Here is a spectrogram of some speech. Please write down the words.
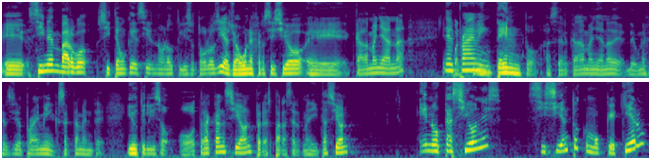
Eh, sin embargo, si tengo que decir, no la utilizo todos los días. Yo hago un ejercicio eh, cada mañana el priming. Intento hacer cada mañana de, un ejercicio de priming exactamente. Y utilizo otra canción, pero es para hacer meditación. En ocasiones, si siento como que quiero,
